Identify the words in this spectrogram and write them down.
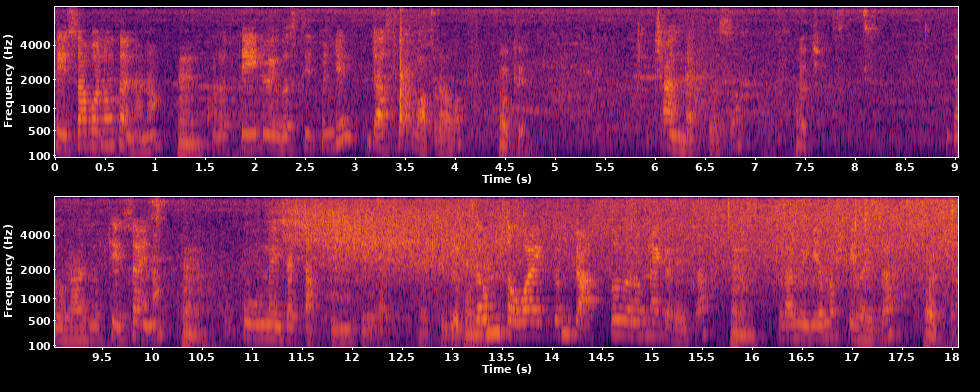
ठेसा बनवताना ना. थोडं तेल व्यवस्थित म्हणजे जास्तच वापरावं. ओके. छान लागतं असं. अच्छा. आता बघा जो ठेसा आहे ना पूर्ण ह्याच्यात टाकते मी तेलात. ओके एकदम तवा एकदम जास्त गरम नाही करायचा. हम्म. थोडा मिडियमच ठेवायचा. अच्छा.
